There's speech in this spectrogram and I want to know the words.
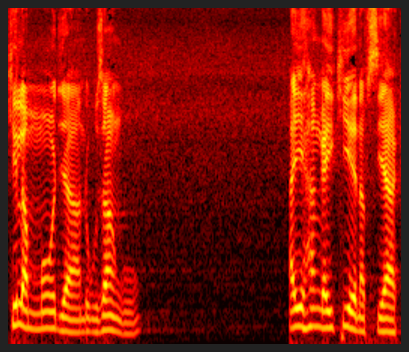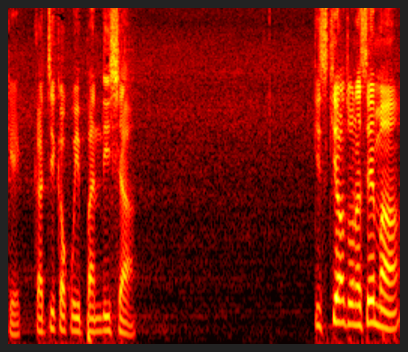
Kila mmoja ndugu zangu aihangaikie nafsi yake katika kuipandisha kisikia watu wanasema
